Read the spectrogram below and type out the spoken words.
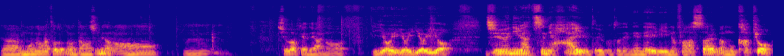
物が届くの楽しみだなうん。ちゅうわけで、あの、いよいよいよいよ、12月に入るということでね、ネイビーのファーストアルバム佳境、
